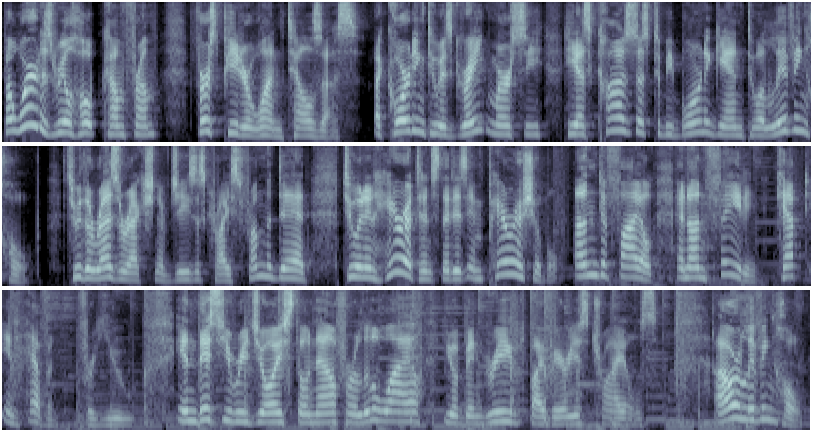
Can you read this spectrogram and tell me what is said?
But where does real hope come from? 1 Peter 1 tells us, According to his great mercy, he has caused us to be born again to a living hope through the resurrection of Jesus Christ from the dead, to an inheritance that is imperishable, undefiled, and unfading, kept in heaven for you. In this you rejoice, though now for a little while you have been grieved by various trials. Our living hope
